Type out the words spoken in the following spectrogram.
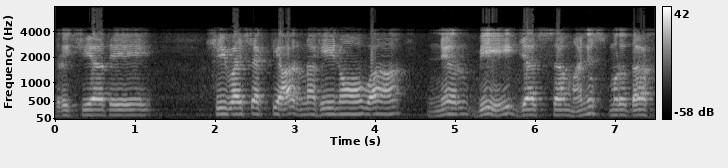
दृश्यते। शिवशक्त्यार्णहीनो वा निर्बीजः स मनुस्मृतः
